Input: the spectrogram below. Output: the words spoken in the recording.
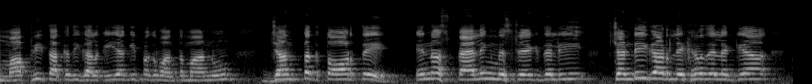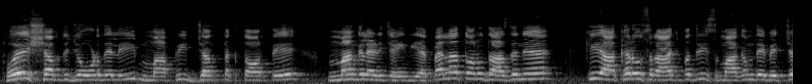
ਮਾਫੀ ਤੱਕ ਦੀ ਗੱਲ ਕਹੀ ਹੈ ਕਿ ਭਗਵੰਤ ਮਾਨ ਨੂੰ ਜਨਤਕ ਤੌਰ ਤੇ ਇਹਨਾਂ ਸਪੈਲਿੰਗ ਮਿਸਟੇਕ ਦੇ ਲਈ ਚੰਡੀਗੜ੍ਹ ਲਿਖਣ ਦੇ ਲੱਗਿਆ ਹੋਏ ਸ਼ਬਦ ਜੋੜ ਦੇ ਲਈ ਮਾਫੀ ਜਨਤਕ ਤੌਰ ਤੇ ਮੰਗ ਲੈਣੀ ਚਾਹੀਦੀ ਹੈ। ਪਹਿਲਾਂ ਤੁਹਾਨੂੰ ਦੱਸ ਦਿੰਦੇ ਹਾਂ ਕਿ ਆਖਰ ਉਸ ਰਾਜ ਪੱਧਰੀ ਸਮਾਗਮ ਦੇ ਵਿੱਚ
